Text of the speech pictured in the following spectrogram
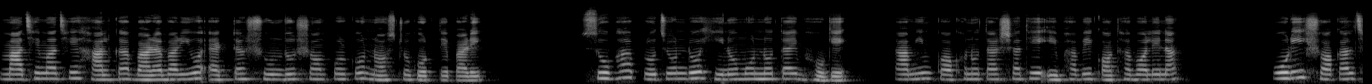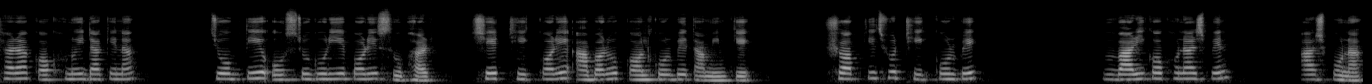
মাঝে মাঝে হালকা বাড়াবাড়িও একটা সুন্দর সম্পর্ক নষ্ট করতে পারে। সুভা প্রচণ্ড হীনমন্যতায় ভোগে। তামিম কখনো তার সাথে এভাবে কথা বলে না। পরি সকাল ছাড়া কখনোই ডাকে না। চোখ দিয়ে অশ্রু গড়িয়ে পড়ে সুভার সে ঠিক করে আবারও কল করবে তামিমকে। সব কিছু ঠিক করবে। বাড়ি কখন আসবেন? আসব না।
